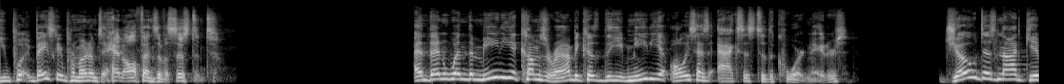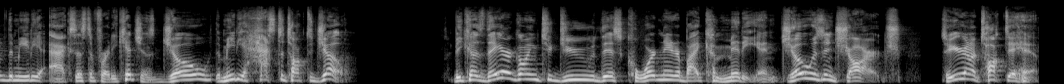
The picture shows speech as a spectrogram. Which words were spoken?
you put, basically promote him to head offensive assistant. And then when the media comes around, because the media always has access to the coordinators, Joe does not give the media access to Freddie Kitchens. Joe, the media has to talk to Joe because they are going to do this coordinator by committee, and Joe is in charge. So you're going to talk to him.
